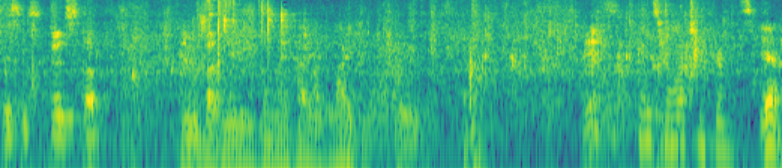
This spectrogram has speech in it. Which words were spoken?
This is good stuff. Everybody will like how you like it. This? Thanks for watching, friends. Yeah,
